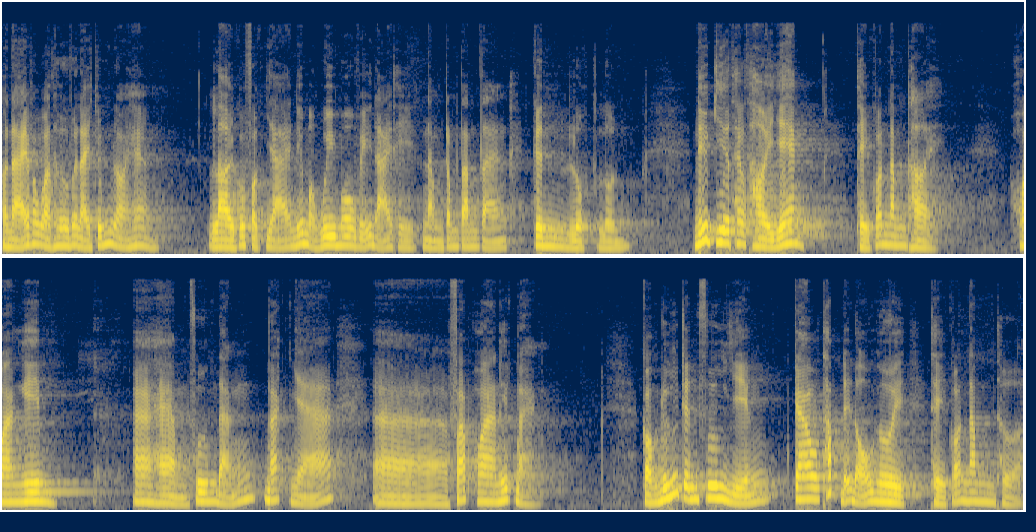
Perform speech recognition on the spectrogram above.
Hồi nãy pháp hòa thưa với đại chúng rồi ha. Lời của phật dạy nếu mà quy mô vĩ đại thì nằm trong tam tạng kinh luật luận. Nếu chia theo thời gian thì có năm thời. Hoa nghiêm a hàm phương đẳng bát nhã à, pháp hoa niết bàn. Còn đứng trên phương diện cao thấp để độ người thì có năm thừa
